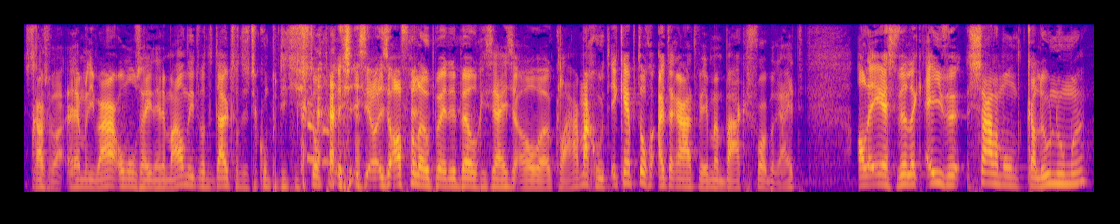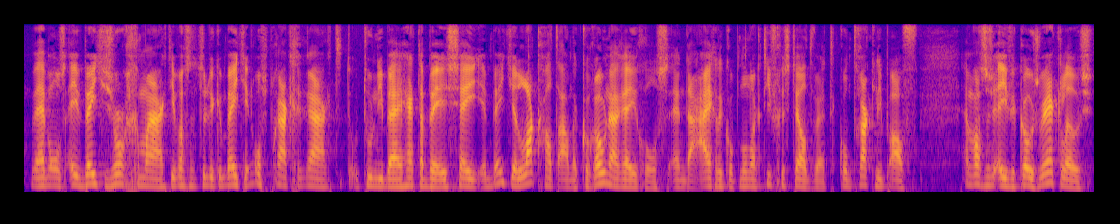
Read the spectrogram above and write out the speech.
is trouwens helemaal niet waar. Om ons heen helemaal niet. Want in Duitsland is de competitie stop. is, is, is afgelopen. En in België zijn ze al eh, klaar. Maar goed, ik heb toch uiteraard weer mijn bakens voorbereid. Allereerst wil ik even Salomon Kalou noemen. We hebben ons even een beetje zorgen gemaakt. Die was natuurlijk een beetje in opspraak geraakt to- toen hij bij Hertha BSC een beetje lak had aan de coronaregels. En daar eigenlijk op non-actief gesteld werd. Contract liep af en was dus even koos werkloos.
